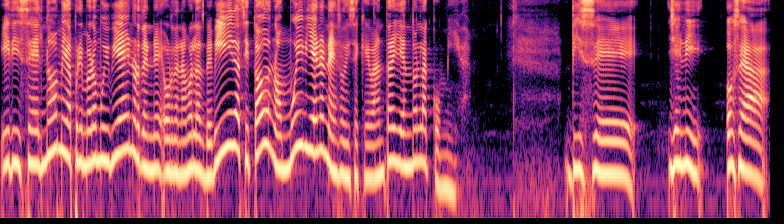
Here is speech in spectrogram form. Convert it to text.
y dice él, no, mira, primero muy bien, ordené- ordenamos las bebidas y todo, no, muy bien en eso, dice que van trayendo la comida. Dice, Jenny, o sea,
